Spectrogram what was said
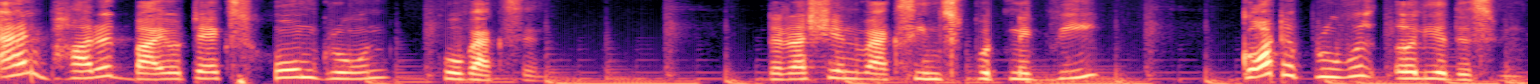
and Bharat Biotech's homegrown Covaxin. The Russian vaccine Sputnik V got approval earlier this week.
